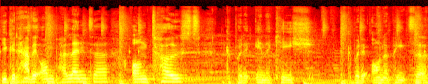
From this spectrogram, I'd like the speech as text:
You could have it on polenta, on toast, you could put it in a quiche, you could put it on a pizza.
